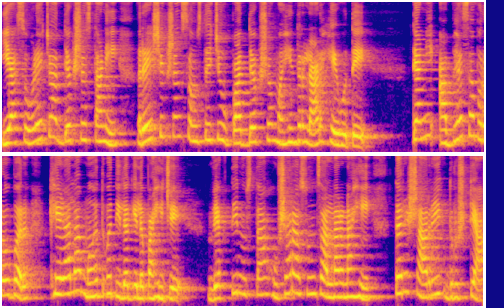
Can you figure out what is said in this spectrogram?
या सोहळ्याच्या अध्यक्षस्थानी रयत शिक्षण संस्थेचे उपाध्यक्ष महेंद्र लाड हे होते. त्यांनी अभ्यासाबरोबर खेळाला महत्त्व दिलं गेलं पाहिजे. व्यक्ती नुसता हुशार असून चालणार नाही तर शारीरिकदृष्ट्या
